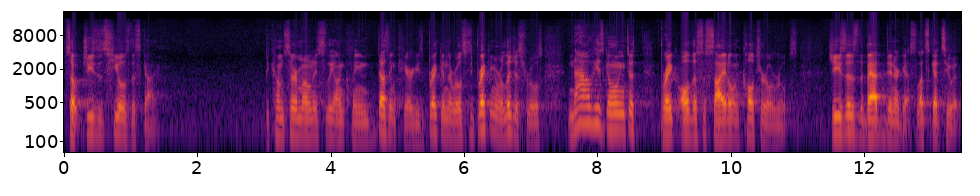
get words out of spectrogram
So Jesus heals this guy, becomes ceremoniously unclean, doesn't care. He's breaking the rules, he's breaking religious rules. Now he's going to break all the societal and cultural rules. Jesus, the bad dinner guest. Let's get to it.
